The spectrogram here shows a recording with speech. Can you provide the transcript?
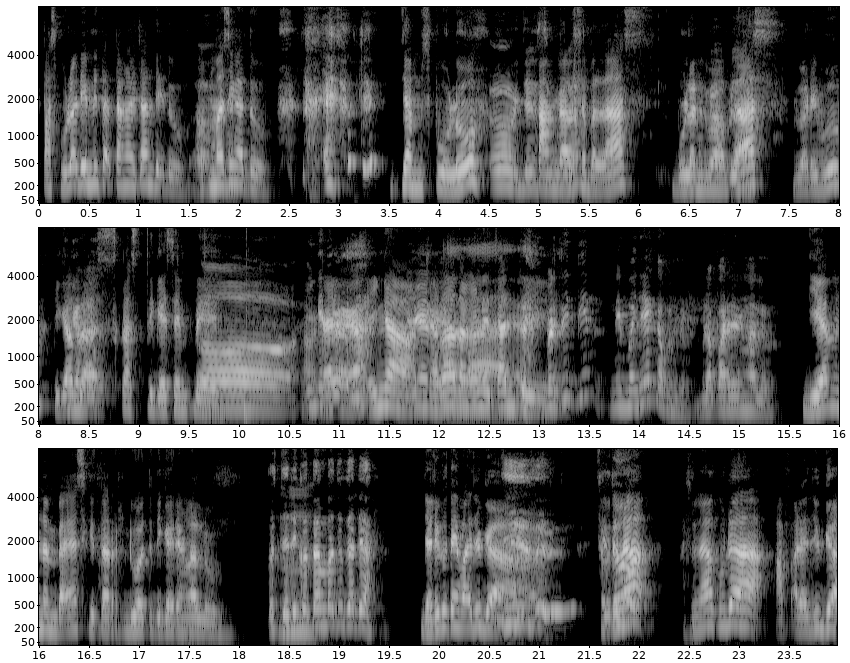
Pas pula dia minta tanggal cantik tuh. Aku Oh. masih ingat tuh. Eh, jam 10 Oh, jam tanggal 11. 11 bulan Bulan 12 2013 kelas 3 SMP. Oh, Nah, ingat ya? Ingat, Ingat karena ya? tanggalnya Ah, ya. cantik. Berarti dia nembaknya kapan tuh? Berapa hari yang lalu? Dia menembaknya sekitar 2 atau 3 hari yang lalu. Terus jadi kau Hmm. tembak juga dia. Jadi aku tembak juga. Iya. Sebetulnya sebenarnya aku udah ada juga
